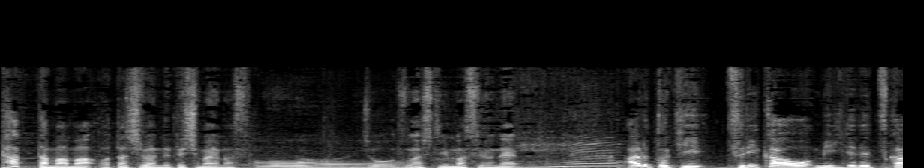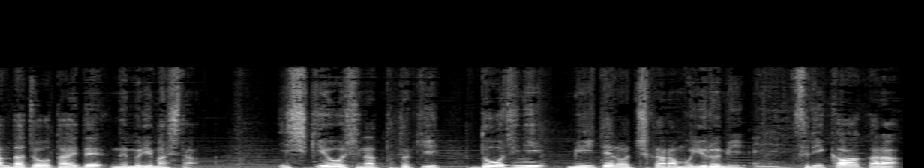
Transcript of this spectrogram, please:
立ったまま私は寝てしまいます。上手な人いますよね。ねある時つり革を右手で掴んだ状態で眠りました。意識を失った時同時に右手の力も緩み、ええ。つり革から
